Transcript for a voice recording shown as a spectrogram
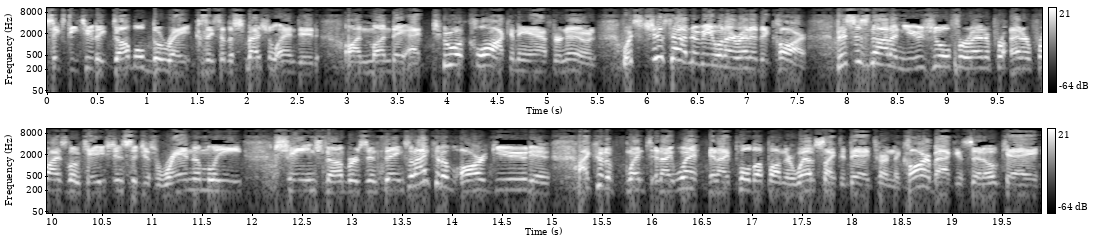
62. They doubled the rate because they said the special ended on Monday at 2 o'clock in the afternoon, which just happened to be when I rented the car. This is not unusual for enter- enterprise locations to just randomly change numbers and things. And I could have argued and I could have went and I went and I pulled up on their website the day I turned the car back and said, okay,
